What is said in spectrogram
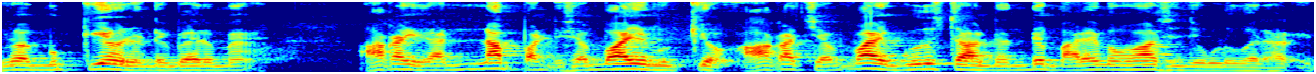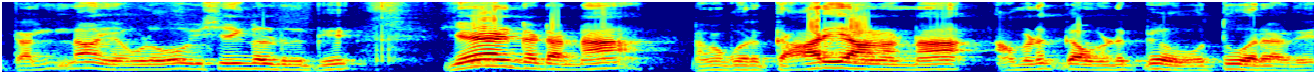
இவன் முக்கியம் ரெண்டு பேருமே. ஆக இதெல்லாம் பண்ணி செவ்வாய் முக்கியம். ஆக செவ்வாய் குருஸ்தான் வந்து மறைமுகமாக செஞ்சு கொடுக்குறாரு. இதெல்லாம் எவ்வளவோ விஷயங்கள் இருக்குது ஏன்னு கேட்டோன்னா நமக்கு ஒரு காரியம் ஆனோன்னா அவனுக்கு அவனுக்கு ஒத்து வராது.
